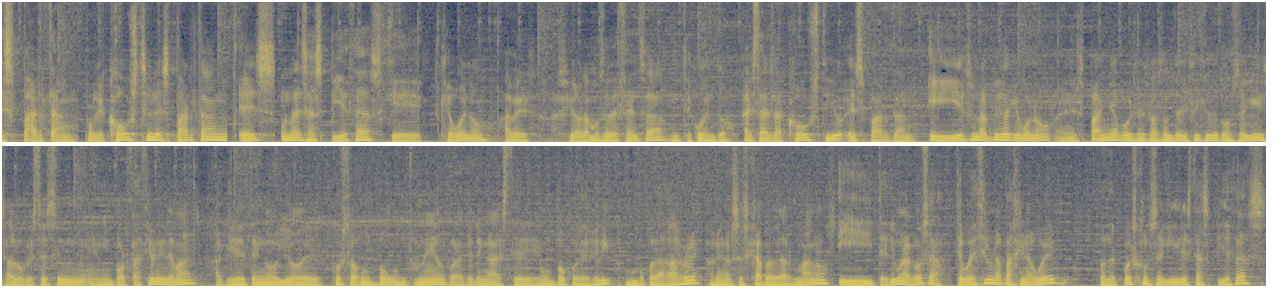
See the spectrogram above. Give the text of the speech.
Spartan, porque Coast Steel Spartan es una de esas piezas que, que bueno, a ver, si hablamos de defensa, te cuento. Esta es la Coast Steel Spartan. Y es una pieza que, bueno, en España pues es bastante difícil de conseguir, salvo que estés en, importación y demás. Aquí le tengo yo he puesto un tuneo para que tenga este un poco de grip, un poco de agarre, para que no se escape de las manos. Y te digo una cosa, te voy a decir una página web donde puedes conseguir estas piezas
